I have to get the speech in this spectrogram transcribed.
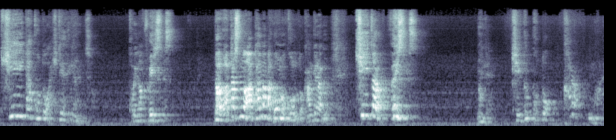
聞いたことは否定できないんですよ。これがフェイスです。だから私の頭がどうのこうのと関係なく聞いたらフェイスです。なんで？聞くことから生まれ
